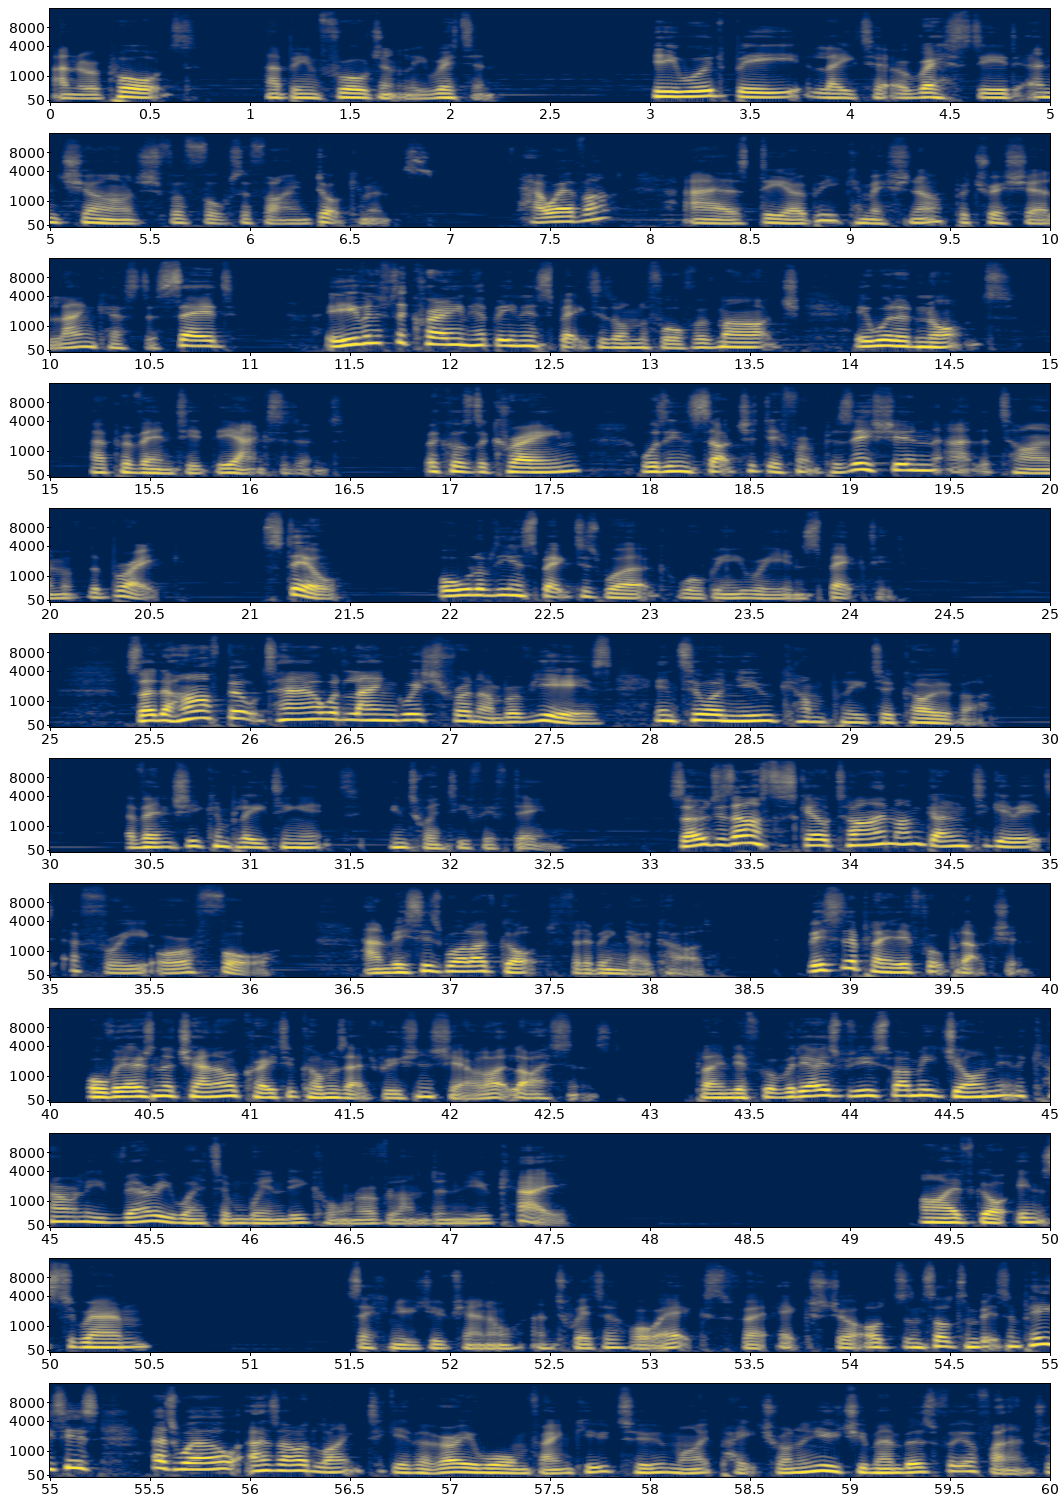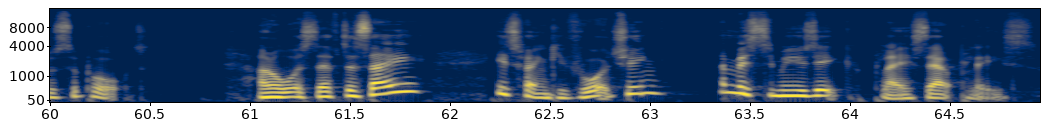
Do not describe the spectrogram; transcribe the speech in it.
and the report had been fraudulently written. He would be later arrested and charged for falsifying documents. However, as DOB Commissioner Patricia Lancaster said, Even if the crane had been inspected on the 4th of March, it would have not have prevented the accident, because the crane was in such a different position at the time of the break. Still, all of the inspector's work will be re inspected. So the half built tower would languish for a number of years until a new company took over, eventually completing it in 2015. So, disaster scale time, I'm going to give it a 3 or a 4, and this is what I've got for the bingo card. This is a Plain Difficult production. All videos on the channel are Creative Commons Attribution Share Alike licensed. Plain Difficult videos produced by me, John, in a currently very wet and windy corner of London, UK. I've got Instagram, second YouTube channel, and Twitter or X for extra odds and sods and bits and pieces, as well as I would like to give a very warm thank you to my Patreon and YouTube members for your financial support. And all that's left to say is thank you for watching, and Mr. Music, play us out please.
